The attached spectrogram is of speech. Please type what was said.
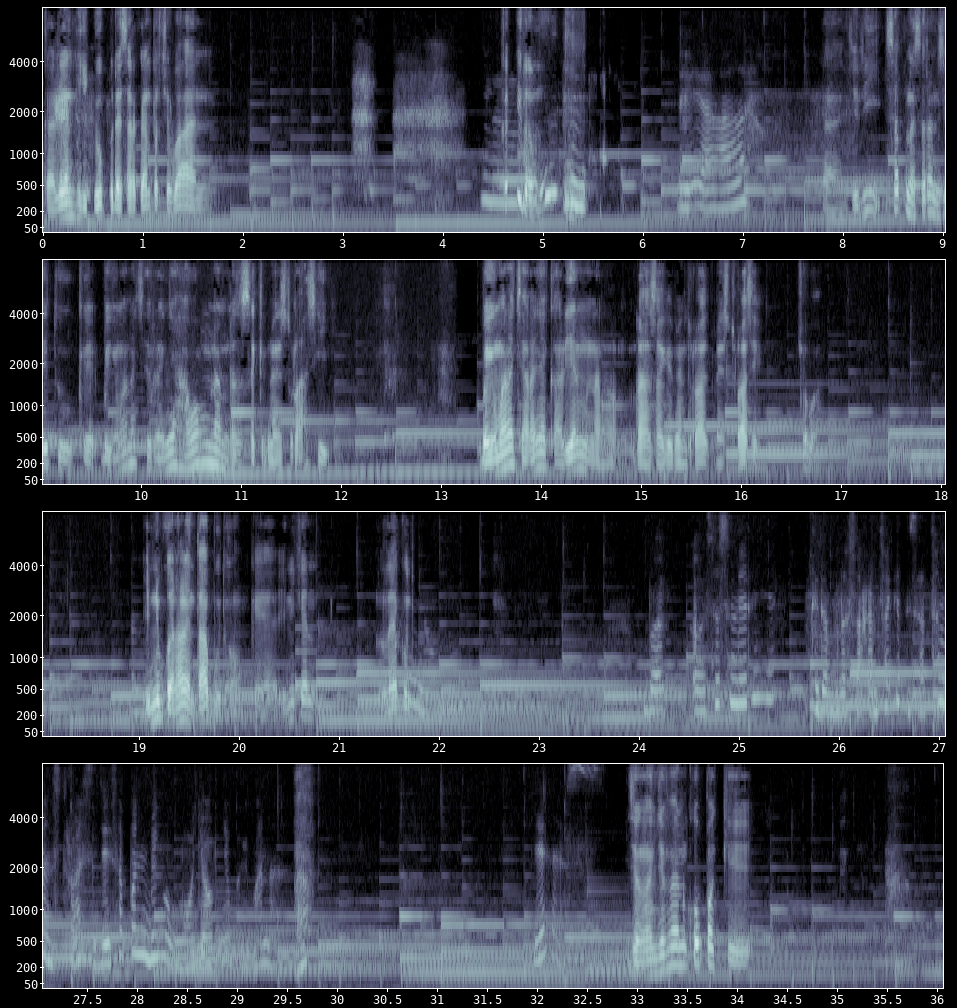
Kalian hidup berdasarkan percobaan. Kan tidak mungkin. Iya. Nah, jadi saya penasaran di situ kayak bagaimana caranya Hawa menahan rasa sakit menstruasi. Bagaimana caranya kalian menahan rasa sakit menstrua- menstruasi? Coba. ini bukan hal yang tabu dong kayak ini kan layak untuk know. But uh, saya sendiri tidak merasakan sakit di saat saya menstruasi. Jadi saya pun bingung mau jawabnya bagaimana. Hah? Yes. jangan-jangan kau pakai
